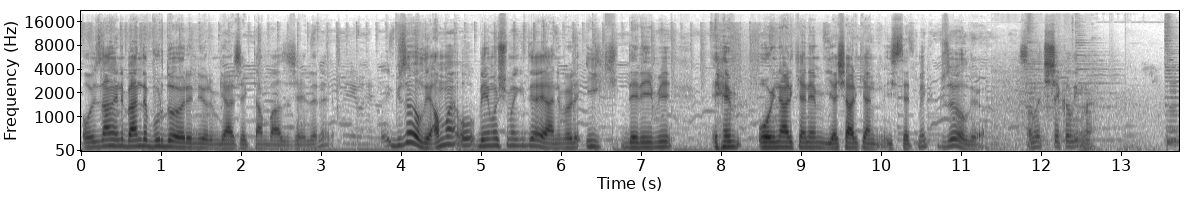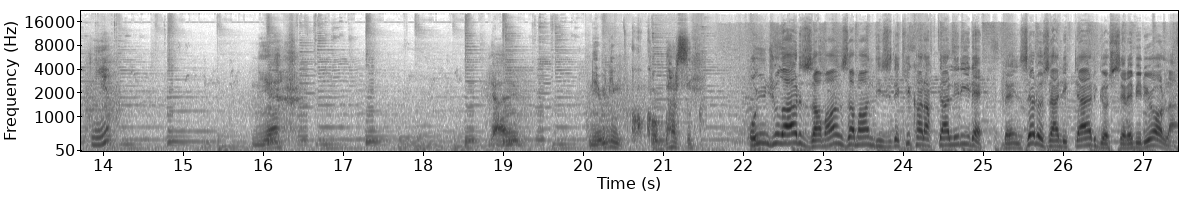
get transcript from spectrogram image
O yüzden hani ben de burada öğreniyorum gerçekten bazı şeyleri. Güzel oluyor ama o benim hoşuma gidiyor yani böyle ilk deneyimi hem oynarken hem yaşarken hissetmek güzel oluyor. Sana çiçek alayım mı? Niye? Niye? Yani ne bileyim ko- koklarsın. Oyuncular zaman zaman dizideki karakterleriyle benzer özellikler gösterebiliyorlar.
